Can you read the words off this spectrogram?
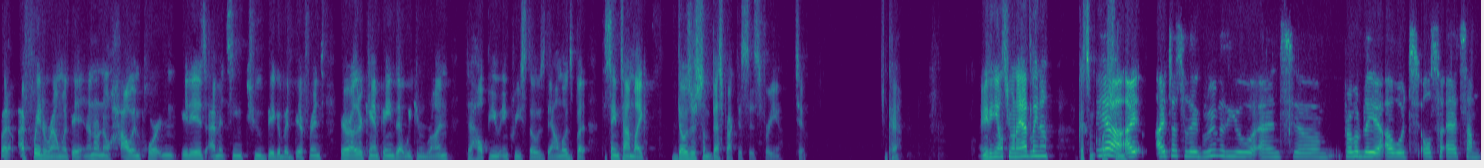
but I've played around with it and I don't know how important it is. I haven't seen too big of a difference. There are other campaigns that we can run to help you increase those downloads, but at the same time, like those are some best practices for you too. Okay. Anything else you want to add, Lena? I've Got some questions. Yeah, I I totally agree with you, and um, probably I would also add some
